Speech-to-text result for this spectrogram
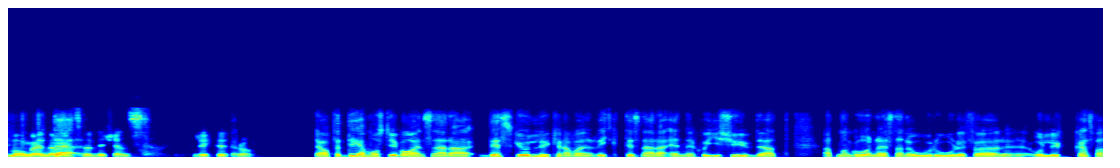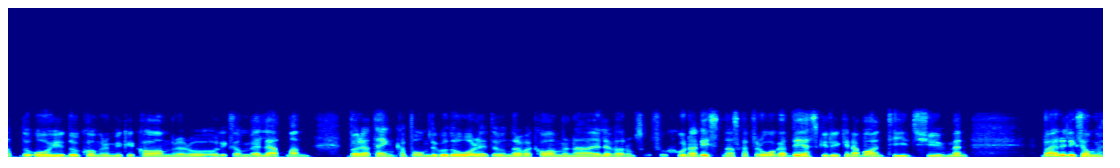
Många är nöjda så det känns riktigt bra. Ja, för det måste ju vara en sån här, det skulle ju kunna vara en riktig sån här energitjuv, det att, att man går nästan orolig för och lyckas för att då, oj, då kommer det mycket kameror och, och liksom, eller att man börjar tänka på om det går dåligt, undrar vad kamerorna eller vad de, journalisterna ska fråga. Det skulle ju kunna vara en tidstjuv, men vad är det liksom,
